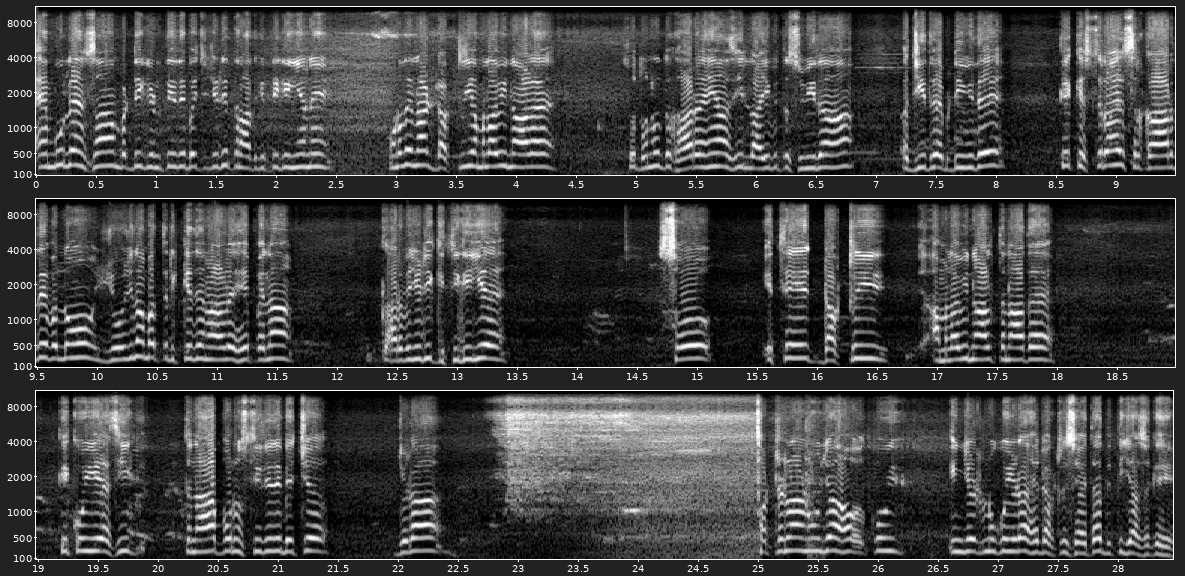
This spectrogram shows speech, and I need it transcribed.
ਐਂਬੂਲੈਂਸਾਂ ਵੱਡੀ ਗਿਣਤੀ ਦੇ ਵਿੱਚ ਜਿਹੜੀ ਤੈਨਾਤ ਕੀਤੀ ਗਈਆਂ ਨੇ, ਉਹਨਾਂ ਦੇ ਨਾਲ ਡਾਕਟਰੀ ਅਮਲਾ ਵੀ ਨਾਲ ਹੈ। ਸੋ ਤੁਹਾਨੂੰ ਦਿਖਾ ਰਹੇ ਹਾਂ ਅਸੀਂ ਲਾਈਵ ਤਸਵੀਰਾਂ ਅਜੀਤ ਵੈਬ ਟੀਵੀ ਦੇ ਕਿ ਕਿਸ ਤਰ੍ਹਾਂ ਇਹ ਸਰਕਾਰ ਦੇ ਵੱਲੋਂ ਯੋਜਨਾਬੱਧ ਤਰੀਕੇ ਦੇ ਨਾਲ ਇਹ ਪਹਿਲਾਂ ਕਾਰਵਾਈ ਜਿਹੜੀ ਕੀਤੀ ਗਈ ਹੈ, ਸੋ ਇੱਥੇ ਡਾਕਟਰੀ ਅਮਲਾ ਵੀ ਨਾਲ ਤੈਨਾਤ ਹੈ ਕਿ ਕੋਈ ਐਸੀ ਤਣਾਅਪੂਰਨ ਸਥਿਤੀ ਦੇ ਵਿੱਚ ਜਿਹੜਾ ਫੱਟੜਾਂ ਨੂੰ ਜਾਂ ਹੋ- ਕੋਈ ਇੰਜਰਡ ਨੂੰ ਕੋਈ ਜਿਹੜਾ ਹੈ ਡਾਕਟਰੀ ਸਹਾਇਤਾ ਦਿੱਤੀ ਜਾ ਸਕੇ।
